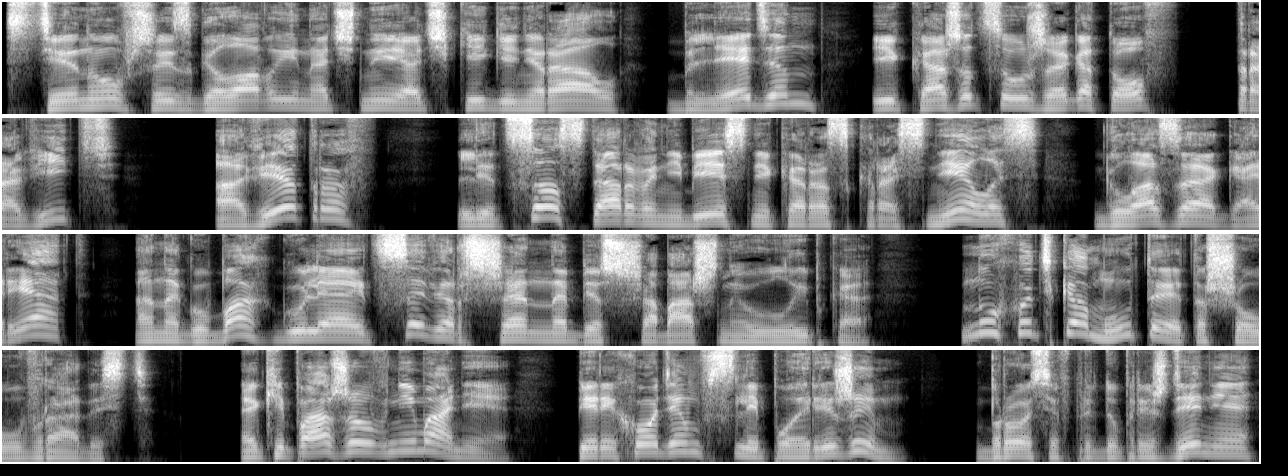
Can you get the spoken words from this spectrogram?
Стянувший с головы ночные очки генерал бледен и, кажется, уже готов травить. А Ветров, лицо старого небесника раскраснелось, глаза горят, а на губах гуляет совершенно бесшабашная улыбка. Ну, хоть кому-то это шоу в радость. «Экипажу, внимание! Переходим в слепой режим!» Бросив предупреждение,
